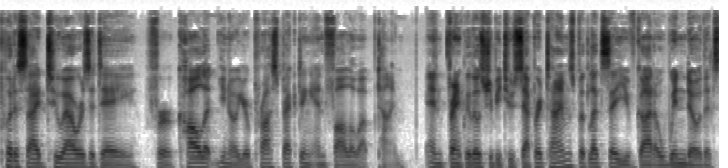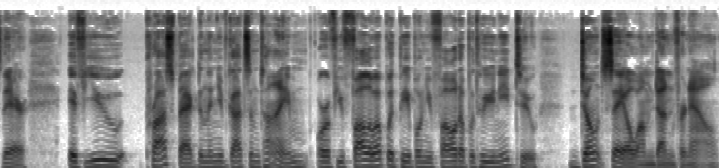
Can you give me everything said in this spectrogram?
put aside two hours a day for, call it, you know, your prospecting and follow up time, and frankly, those should be two separate times, but let's say you've got a window that's there. If you prospect and then you've got some time, or if you follow up with people and you followed up with who you need to, don't say, oh, I'm done for now.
